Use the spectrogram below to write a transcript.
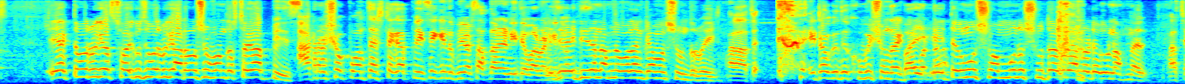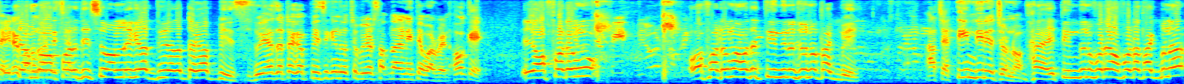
এই একটা কি কুচি কি টাকা পিস আঠারোশো পঞ্চাশ টাকা পিসে কিন্তু ভিউয়ার্স আপনারা নিতে পারবেন এই যে এই ডিজাইন আপনি বলেন কেমন সুন্দর ভাই। আচ্ছা এটাও কিন্তু খুবই সুন্দর একটা ভাই পর্দা। এটা মূল সম্পূর্ণ সুতা করে আমরা দেখুন আপনার। আচ্ছা, এটা আমরা অফার অনলি টাকা পিস দুই হাজার টাকা পিসে কিন্তু হচ্ছে ভিউয়ার্স আপনারা নিতে পারবেন। ওকে এই আমাদের তিন দিনের জন্য থাকবে। আচ্ছা তিন দিনের জন্য। হ্যাঁ এই তিন দিন পরে অফারটা থাকবে না।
